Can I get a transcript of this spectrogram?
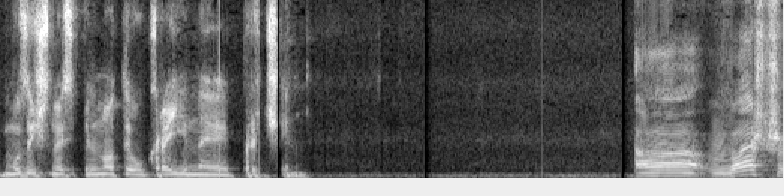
музичної спільноти України причин. А ваш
